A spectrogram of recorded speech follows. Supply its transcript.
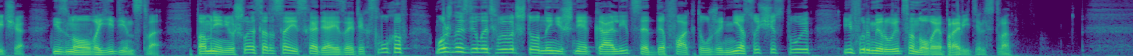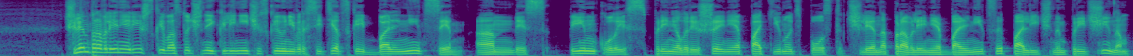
Ренкевича из «Нового единства». По мнению Шлессерса, исходя из этих слухов, можно сделать вывод, что нынешняя коалиция де-факто уже не существует и формируется новое правительство. Член правления Рижской Восточной клинической университетской больницы Амбис Пинкулис принял решение покинуть пост члена правления больницы по личным причинам.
